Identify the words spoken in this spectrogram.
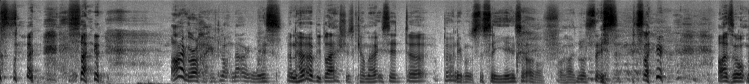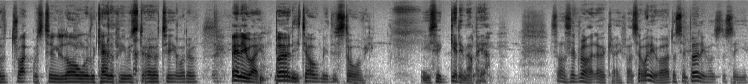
so, so I arrived not knowing this, and Herbie Blash has come out. He said, uh, "Bernie wants to see you." So, oh, fine, what's this? So I thought the truck was too long, or the canopy was dirty, or whatever. Anyway, Bernie told me the story. He said, "Get him up here." So I said, "Right, okay, fine." So arrived, I said, "Bernie wants to see you."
